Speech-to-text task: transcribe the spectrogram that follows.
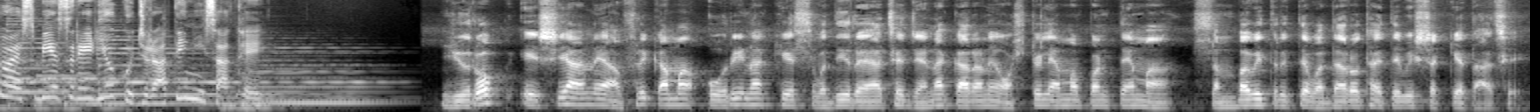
છો SBS રેડિયો ગુજરાતીની સાથે. યુરોપ, એશિયા અને આફ્રિકામાં ઓરીના કેસ વધી રહ્યા છે, જેના કારણે ઓસ્ટ્રેલિયામાં પણ તેમાં સંભવિત રીતે વધારો થાય તેવી શક્યતા છે.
